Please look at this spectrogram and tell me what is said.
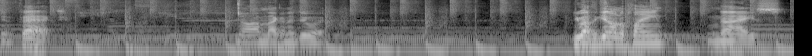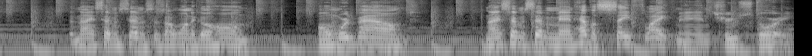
In fact, no, I'm not gonna do it. You about to get on the plane? Nice. The 977 says, I want to go home. Homeward bound. 977, man, have a safe flight, man. True story.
